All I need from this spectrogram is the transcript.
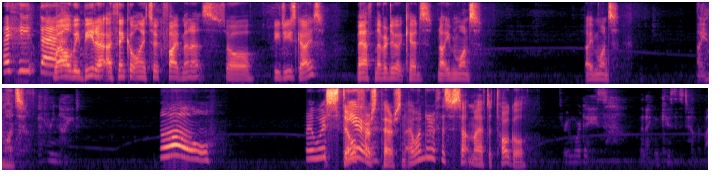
I hate that. well, we beat it. I think it only took five minutes. So GG's, guys. Math, never do it, kids. Not even once. Not even once. Not even once. Every night. No. My It's worst still fear. first person. I wonder if this is something I have to toggle. Three more days. Then I can kiss this town goodbye.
